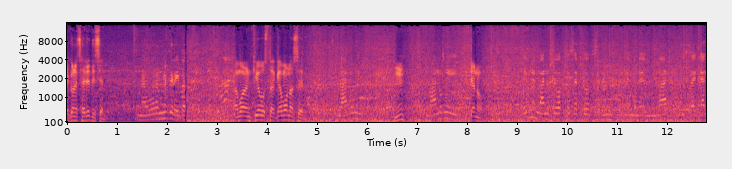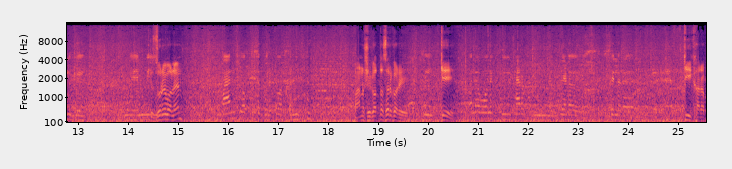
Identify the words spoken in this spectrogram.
এখানে ছেড়ে দিছেন। না ওরা নিজেরাই আমার কি অবস্থা? কেমন আছেন? ভালো নেই হুম? ভালো নেই কেন? এমনি অত্যাচার টর্চার মানে মার চায় গালি দেয়। এমনি জোরে বলেন। মানুষ অত্যাচার করে টর্চার মানসিক অত্যাচার করে? কে? মানে অনেক খারাপ বেড়া ছেলেরা। কি খারাপ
